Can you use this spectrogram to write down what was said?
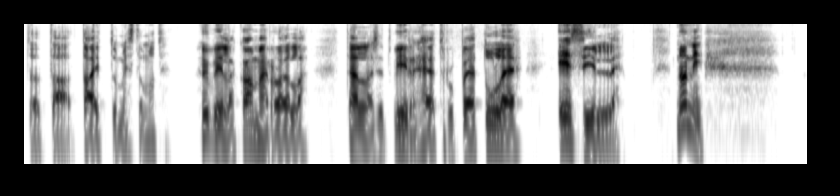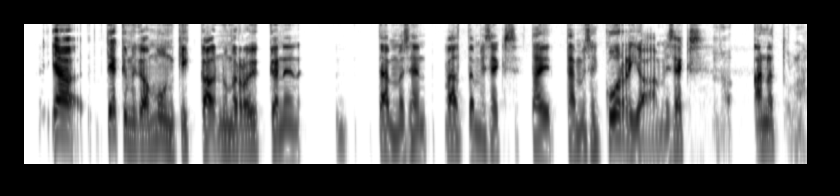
tota, taittumista, mutta hyvillä kameroilla tällaiset virheet rupeaa tulee esille. No niin, ja tiedätkö mikä on mun kikka numero ykkönen tämmöisen välttämiseksi tai tämmöisen korjaamiseksi? No, anna tulla.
